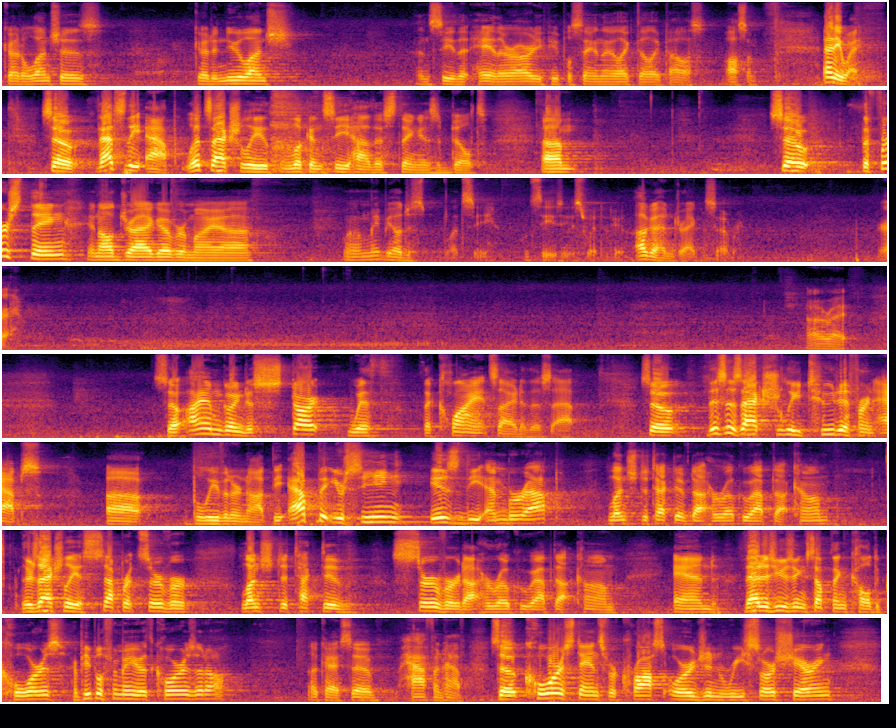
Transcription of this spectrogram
go to lunches, go to new lunch, and see that, hey, there are already people saying they like Delhi Palace. Awesome. Anyway, so that's the app. Let's actually look and see how this thing is built. Um, so the first thing, and I'll drag over my, uh, well, maybe I'll just, let's see. What's the easiest way to do it? I'll go ahead and drag this over. Right. All right. So I am going to start with the client side of this app. So this is actually two different apps, uh, believe it or not. The app that you're seeing is the Ember app, lunchdetective.herokuapp.com. There's actually a separate server, lunchdetectiveserver.herokuapp.com, and that is using something called CORS. Are people familiar with CORS at all? Okay, so half and half. So CORE stands for Cross-Origin Resource Sharing.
